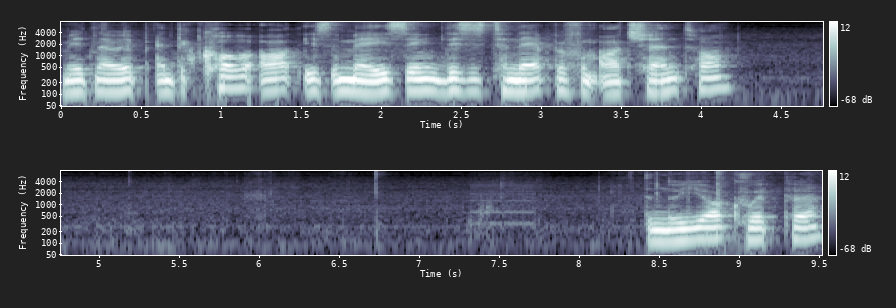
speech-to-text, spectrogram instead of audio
Midnight Rip and the cover art is amazing. This is Tenebre from Argento. The New York Ripper.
